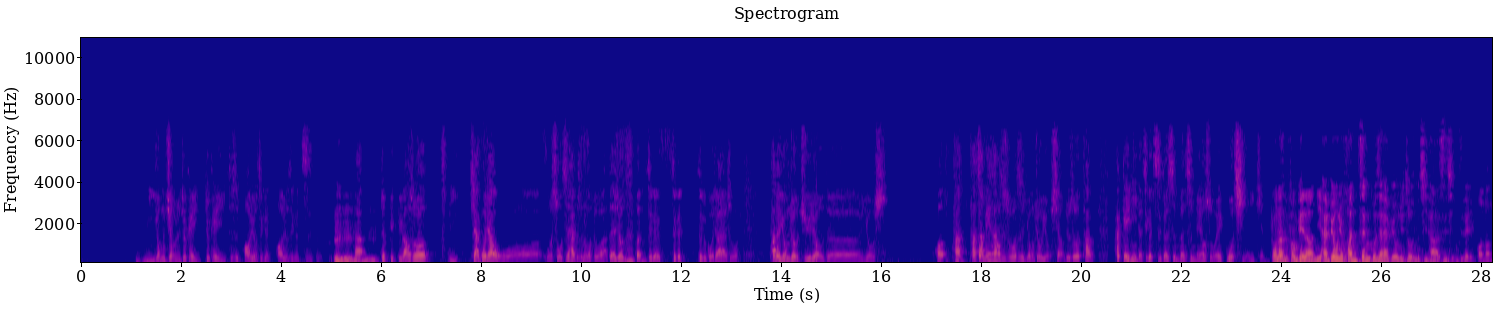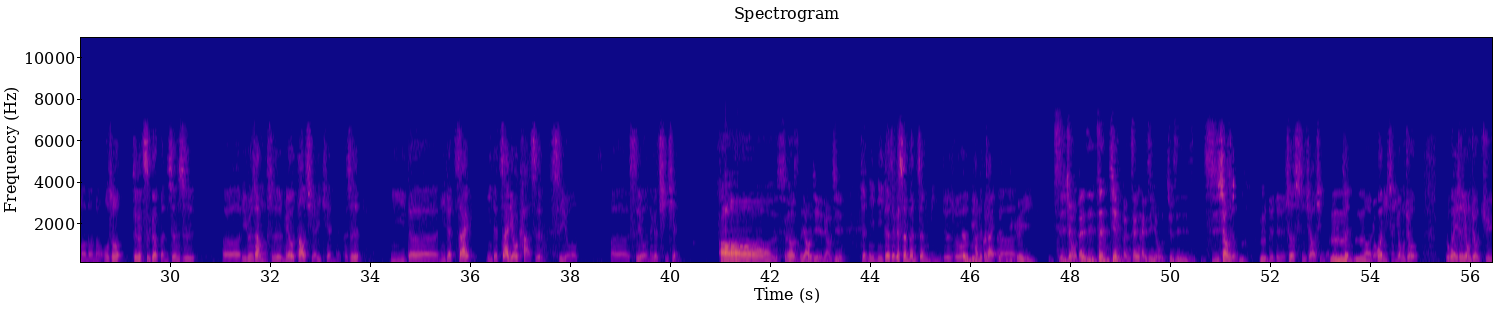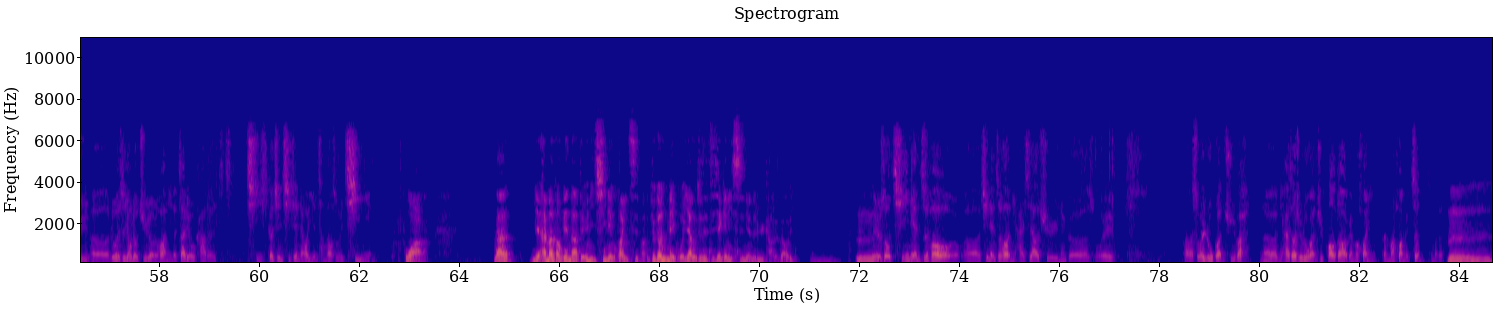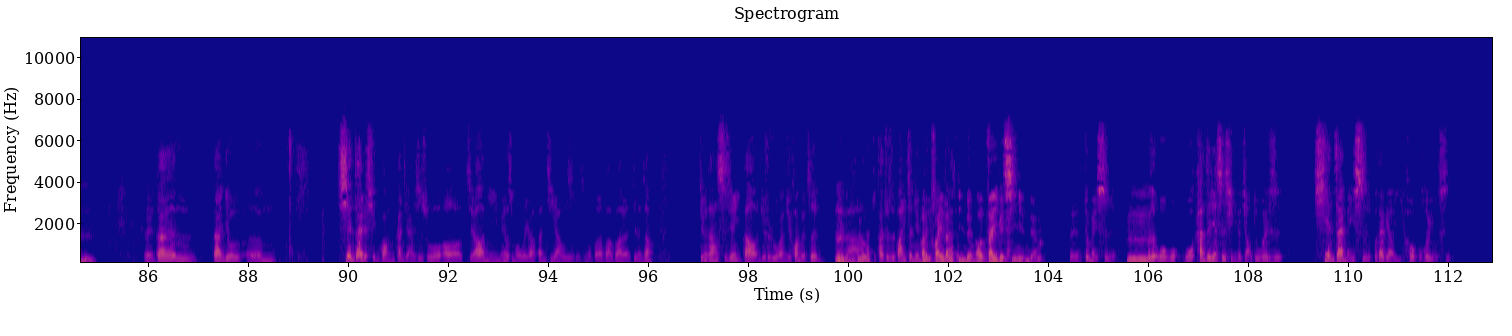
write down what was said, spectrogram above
你永久了就可以就可以就是保有这个保有这个资格。嗯嗯，那就比比方说，以其他国家我我所知还不是那么多啊。但是就日本这个这个这个国家来说，它的永久居留的有，哦，它它账面上是说是永久有效，就是说它它给你的这个资格身份是没有所谓过期的一天。哦，那很方便啊，你还不用去换证，或者还不用去做什么其他的事情之类。哦，no no no no，我说这个资格本身是。呃，理论上是没有到期的一天的，可是你的你的在你的在留卡是是有呃是有那个期限。哦，哦，了解了解。就你你的这个身份证明，就是说他的在呃可以持久，但是证件本身还是有就是时效性。嗯，对对对，是有时效性的。嗯证呃，如果你是永久，如果你是永久居呃，如果你是永久居留的话，你的在留卡的。期更新期限将会延长到所谓七年。哇，那也还蛮方便的啊，等于你七年换一次嘛，就跟美国一样，就是直接给你十年的绿卡的道理。嗯嗯，也就是说七年之后，呃，七年之后你还是要去那个所谓，呃，所谓入管局吧，呃，你还是要去入管局报道，跟他换一，跟他们换个证什么的。嗯，对，但但有嗯。现在的情况看起来是说，哦、呃，只要你没有什么违法犯纪啊，或者什么什么巴拉巴拉巴拉的，基本上，基本上时间一到，你就去入管局换个证，嗯，啊、就他他就是把你证件，把你换一张新的，然后再一个七年这样，对，就没事了。嗯，可是我我我看这件事情的角度会是，现在没事不代表以后不会有事。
